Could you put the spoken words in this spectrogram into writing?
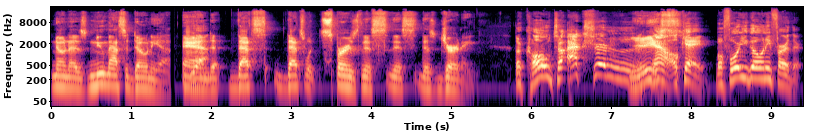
known as New Macedonia, and Yeah. that's that's what spurs this this this journey. The call to action. Yes. Now, okay, before you go any further,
